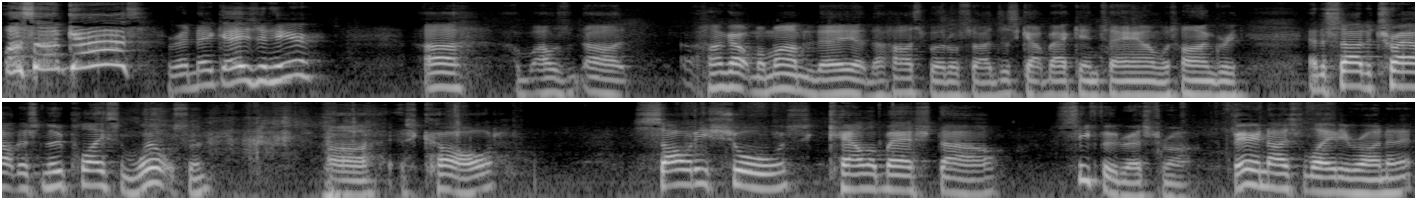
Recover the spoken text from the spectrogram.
What's up, guys? Redneck Asian here. Uh, I was uh, hung out with my mom today at the hospital, so I just got back in town, was hungry, and decided to try out this new place in Wilson. Uh, it's called Salty Shores Calabash Style Seafood Restaurant. Very nice lady running it,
